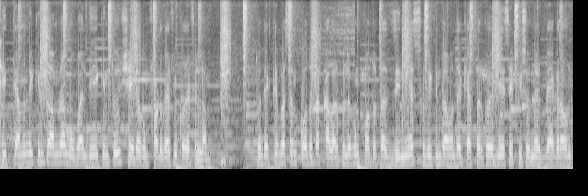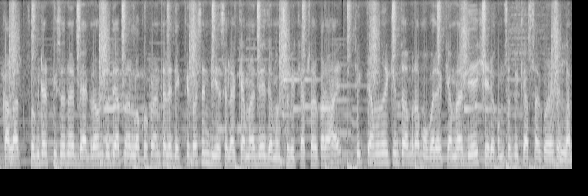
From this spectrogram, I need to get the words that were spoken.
ঠিক তেমনই কিন্তু আমরা মোবাইল দিয়ে কিন্তু সেই রকম ফটোগ্রাফি করে ফেললাম। তো দেখতে পাচ্ছেন কতটা কালারফুল এবং কতটা জিনিয়াস ছবি কিন্তু আমাদের ক্যাপচার করে দিয়েছে। পিছনের ব্যাকগ্রাউন্ড কালার ছবিটার পিছনের ব্যাকগ্রাউন্ড যদি আপনারা লক্ষ্য করেন, তাহলে দেখতে পাচ্ছেন ডিএসএলআর ক্যামেরা দিয়ে যেমন ছবি ক্যাপচার করা হয়, ঠিক তেমনই কিন্তু আমরা মোবাইলের ক্যামেরা দিয়েই সেই রকম ছবি ক্যাপচার করে ফেললাম।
